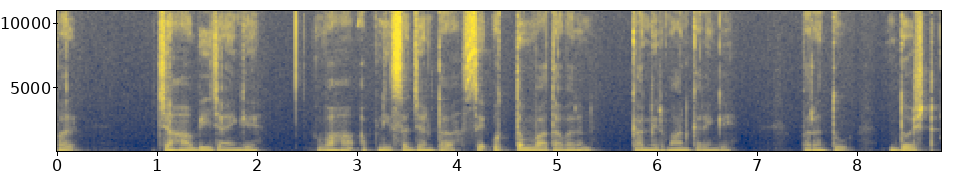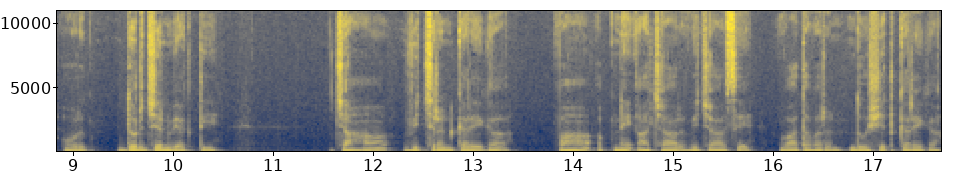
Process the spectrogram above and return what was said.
पर जहाँ भी जाएँगे, वहाँ अपनी सज्जनता से उत्तम वातावरण का निर्माण करेंगे। परंतु दुष्ट और दुर्जन व्यक्ति जहाँ विचरण करेगा, वहाँ अपने आचार विचार से वातावरण दूषित करेगा।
